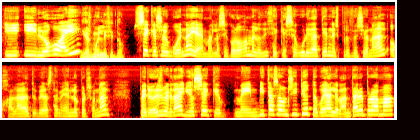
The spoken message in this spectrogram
Y, y luego ahí Y es muy lícito. sé que soy buena y además la psicóloga me lo dice, qué seguridad tienes profesional, ojalá la tuvieras también en lo personal. Pero es verdad, yo sé que me invitas a un sitio, te voy a levantar el programa,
